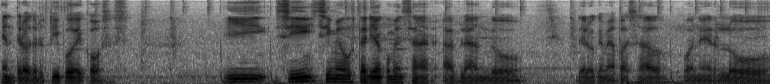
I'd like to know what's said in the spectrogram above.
entre otro tipo de cosas. Y sí, sí me gustaría comenzar hablando de lo que me ha pasado, ponerlo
